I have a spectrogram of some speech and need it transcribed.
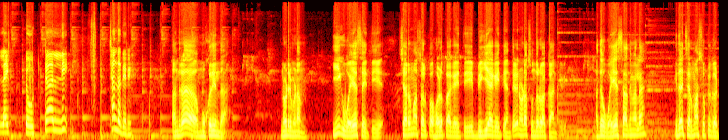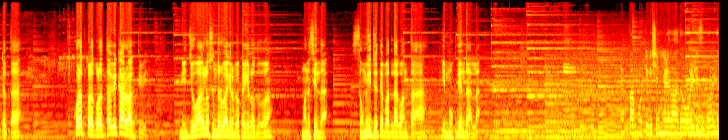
like totally ಚಂದ ಅದೇರಿ ಅಂದ್ರೆ ಮುಖದಿಂದ. ನೋಡ್ರಿ ಮೇಡಮ್ ಈಗ ವಯಸ್ಸೈತಿ ಚರ್ಮ ಸ್ವಲ್ಪ ಹೊಳಪಾಗೈತಿ ಬಿಗಿಯಾಗೈತಿ ಅಂತೇಳಿ ನೋಡೋಕೆ ಸುಂದರವಾಗಿ ಕಾಣ್ತೀವಿ. ಅದು ವಯಸ್ಸಾದ ಮೇಲೆ ಇದೇ ಚರ್ಮ ಸುಕ್ಕುಗಟ್ಟುತ್ತಾ ಹೊಳಪು ಕಳ್ಕೊಳ್ಳುತ್ತಾ ವಿಕಾರವಾಗ್ತೀವಿ. ನಿಜವಾಗ್ಲೂ ಸುಂದರವಾಗಿರ್ಬೇಕಾಗಿರೋದು ಮನಸ್ಸಿಂದ. ಸಮಯದ ಜೊತೆ ಬದಲಾಗುವಂಥ ಈ ಮುಖದಿಂದ ಅಲ್ಲ. ಯಪ್ಪ ಮೋಟಿವೇಶನ್ ಹೇಳುವ ಅದು ಓಲ್ಡ್ ಇಸ್ ಗೋಲ್ಡ್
